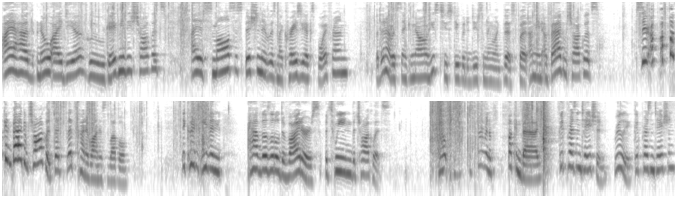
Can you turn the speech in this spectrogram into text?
I had no idea who gave me these chocolates. I had a small suspicion it was my crazy ex-boyfriend, but then I was thinking, no, he's too stupid to do something like this. But I mean, a bag of chocolates, ser- a, a fucking bag of chocolates. That's that's kind of on his level. They couldn't even have those little dividers between the chocolates. Nope, just, just threw them in a fucking bag. Good presentation, really good presentation.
